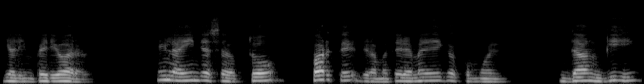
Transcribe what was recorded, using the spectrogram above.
y al Imperio Árabe. En la India se adoptó parte de la materia médica como el Dangi,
